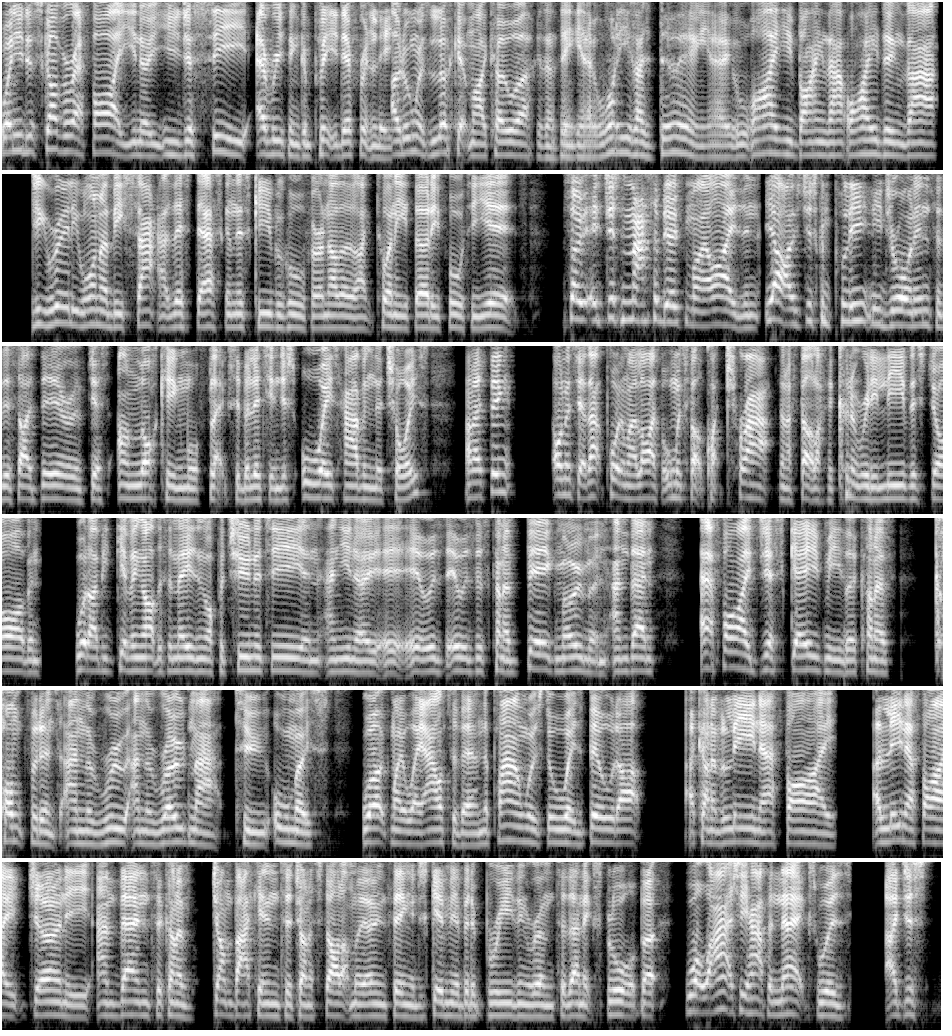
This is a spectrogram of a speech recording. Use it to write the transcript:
when you discover FI, you know, you just see everything completely differently. I'd almost look at my coworkers and think, you know, what are you guys doing? You know, why are you buying that? Why are you doing that? Do you really want to be sat at this desk in this cubicle for another like 20, 30, 40 years? So it just massively opened my eyes. And yeah, I was just completely drawn into this idea of just unlocking more flexibility and just always having the choice. And I think, honestly, at that point in my life, I almost felt quite trapped and I felt like I couldn't really leave this job. And would I be giving up this amazing opportunity? And and you know, it, it was it was this kind of big moment. And then FI just gave me the kind of confidence and the route and the roadmap to almost work my way out of it. And the plan was to always build up a kind of lean FI, a lean FI journey, and then to kind of jump back into trying to start up my own thing and just give me a bit of breathing room to then explore. But what actually happened next was I just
